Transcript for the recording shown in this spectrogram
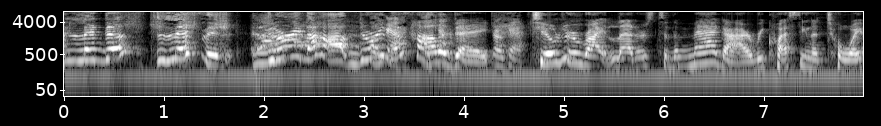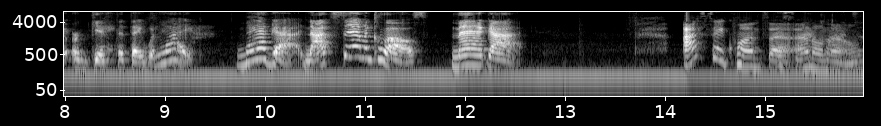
listen, Linda. Listen. During the ho- during Okay, this holiday, okay, okay. children write letters to the Magi requesting a toy or gift that they would like. Magi, not Santa Claus. Magi. I say Kwanzaa. I don't know.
